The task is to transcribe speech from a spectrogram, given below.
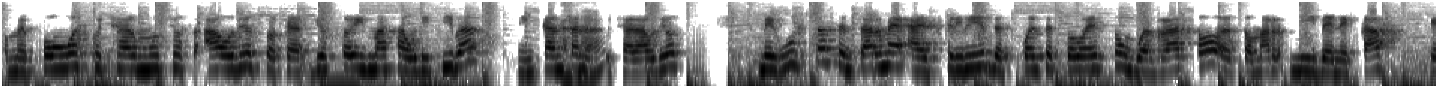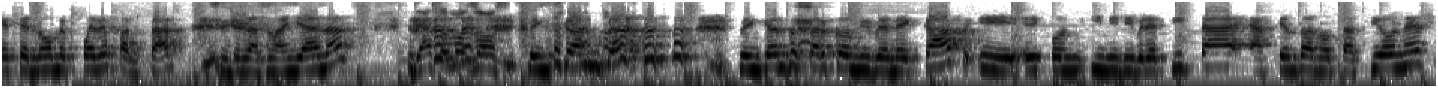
o me pongo a escuchar muchos audios porque yo soy más auditiva, me encantan escuchar audios. Me gusta sentarme a escribir después de todo esto un buen rato, a tomar mi Benecaf, que ese no me puede faltar en las mañanas. Ya somos dos. me encanta, me encanta estar con mi Benecaf y, con, y mi libretita haciendo anotaciones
